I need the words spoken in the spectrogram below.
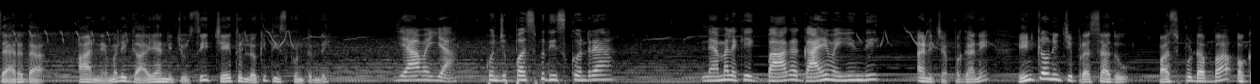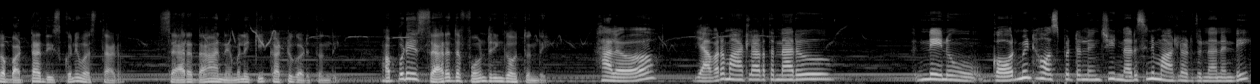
శారద ఆ నెమలి గాయాన్ని చూసి చేతుల్లోకి తీసుకుంటుంది. యావయ్యా కొంచెం పసుపు తీసుకొనిరా? నెమలికి బాగా గాయం అయ్యింది అని చెప్పగానే ఇంట్లో నుంచి ప్రసాదు పసుపు డబ్బా ఒక బట్టా తీసుకుని వస్తాడు. శారద ఆ నెమలికి కట్టుగడుతుంది అప్పుడే శారద ఫోన్ రింగ్ అవుతుంది. హలో ఎవరు మాట్లాడుతున్నారు? నేను గవర్నమెంట్ హాస్పిటల్ నుంచి నర్సుని మాట్లాడుతున్నానండి.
